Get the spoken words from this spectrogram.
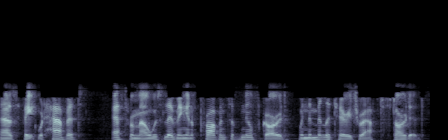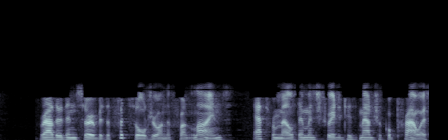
As fate would have it, Ethramel was living in a province of Nilfgaard when the military draft started. Rather than serve as a foot soldier on the front lines, Ethramel demonstrated his magical prowess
